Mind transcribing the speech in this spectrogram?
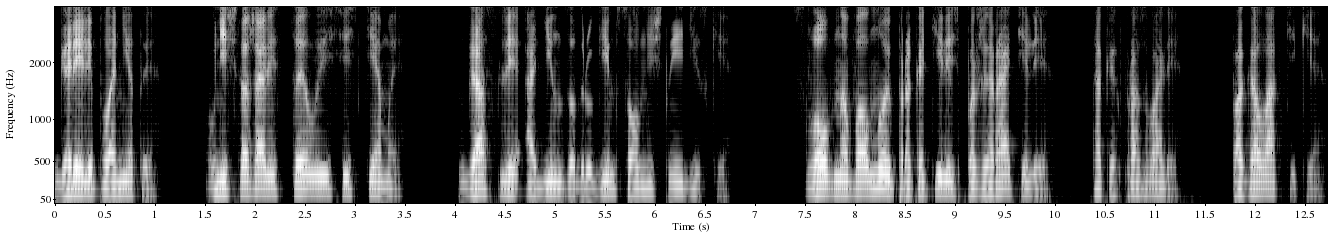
Горели планеты, уничтожались целые системы, гасли один за другим солнечные диски. Словно волной прокатились пожиратели, так их прозвали, по галактике,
